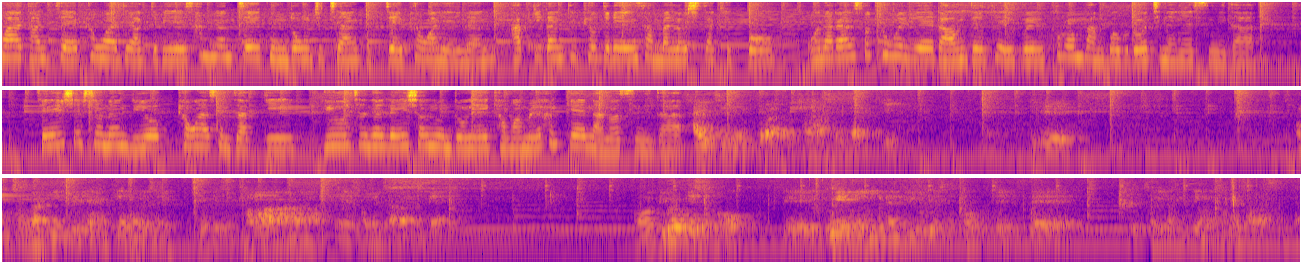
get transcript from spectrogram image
평화단체 평화대학들이 3년째 공동 주최한 국제평화회의는 각 기관 대표들의 인사말로 시작했고 원활한 소통을 위해 round table 토론 방법으로 진행했습니다. 제1세션은 뉴욕 평화 손잡기 New Generation 운동의 경험을 함께 나눴습니다. 하이츠 링크라스 평화 손잡기 이게 엄청난 민들이 함께 모여서 여기서 평화의 손을 잡았는데 어, 뉴욕에서도 그 유엔이 있는 뉴욕에서도 이제 그때 그 저희가 함께 모여 손을 잡았습니다.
